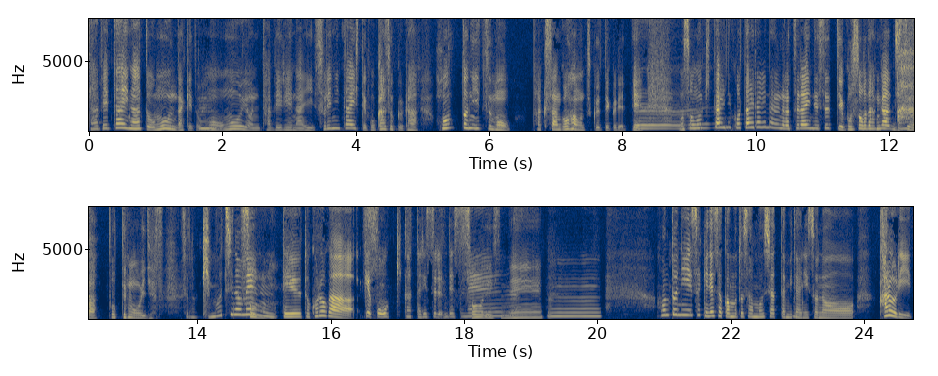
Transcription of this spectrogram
食べたいなと思うんだけども、うん、思うように食べれない。それに対してご家族が本当にいつもたくさんご飯を作ってくれて、もうその期待に応えられないのが辛いんですっていうご相談が実はとっても多いです。その気持ちの面っていうところが結構大きかったりするんですね。そうですね。うん本当にさっきね、坂本さんもおっしゃったみたいに、その、カロリー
